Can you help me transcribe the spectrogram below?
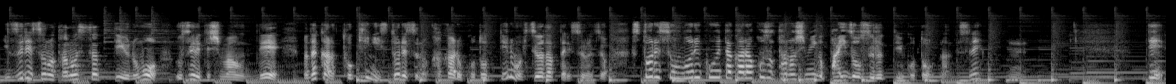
いずれその楽しさっていうのも薄れてしまうんで、だから時にストレスのかかることっていうのも必要だったりするんですよ。ストレスを乗り越えたからこそ楽しみが倍増するっていうことなんですね。うん。で、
